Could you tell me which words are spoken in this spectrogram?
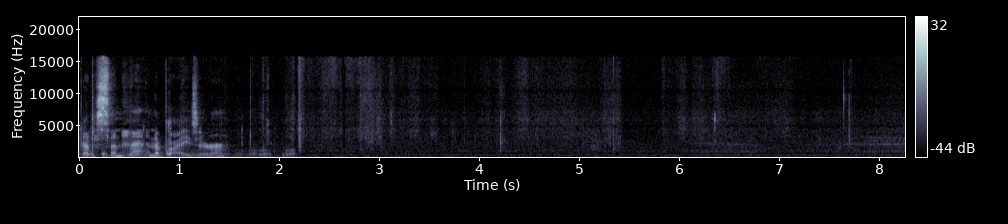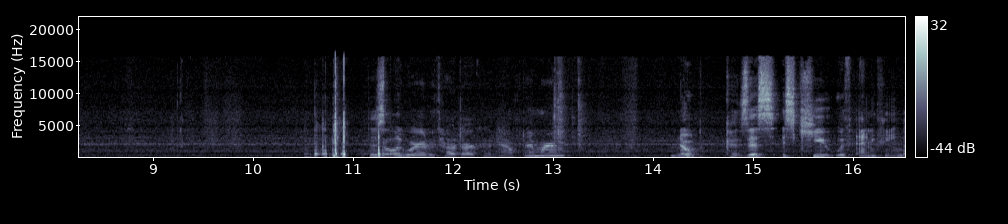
Got a sun hat and a visor. Weird with how dark of an outfit I'm wearing? Nope, because this is cute with anything.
